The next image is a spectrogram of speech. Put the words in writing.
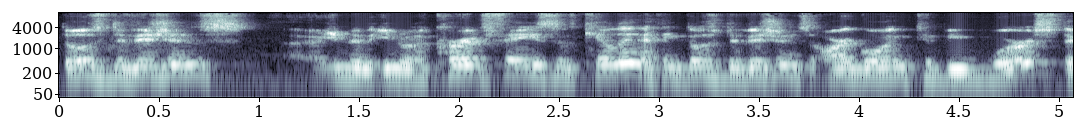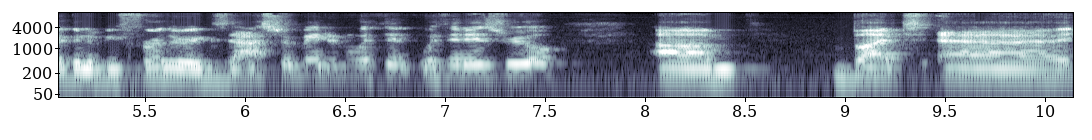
those divisions uh, in the you know the current phase of killing, I think those divisions are going to be worse. They're going to be further exacerbated within within Israel. Um, but uh,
